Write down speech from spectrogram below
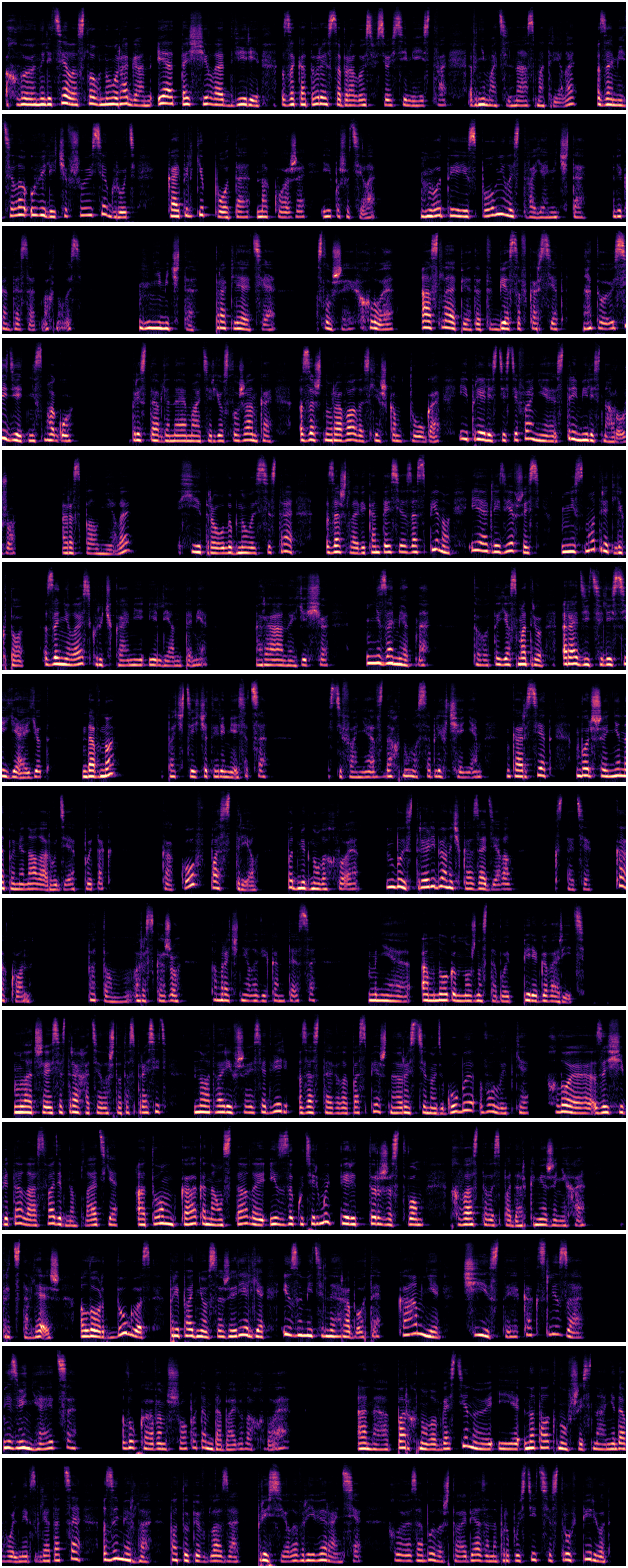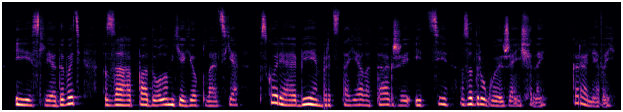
Хлоя налетела словно ураган и оттащила от двери, за которой собралось все семейство, внимательно осмотрела, заметила увеличившуюся грудь, капельки пота на коже и пошутила. «Вот и исполнилась твоя мечта». Викантесса отмахнулась. «Не мечта, проклятие. Слушай, Хлоя, ослабь этот бесов корсет, а то сидеть не смогу». Приставленная матерью служанка зашнуровала слишком туго, и прелести Стефании стремились наружу. «Располнела?» Хитро улыбнулась сестра, зашла Викантессия за спину и, оглядевшись, не смотрит ли кто, занялась крючками и лентами. «Рано еще, незаметно». «То-то, я смотрю, родители сияют. Давно?» «Почти четыре месяца». Стефания вздохнула с облегчением. Корсет больше не напоминал орудие пыток. «Каков пострел?» — подмигнула Хлоя. «Быстро ребеночка заделал. Кстати, как он?» «Потом расскажу», — помрачнела Викантесса. «Мне о многом нужно с тобой переговорить». Младшая сестра хотела что-то спросить, но отворившаяся дверь заставила поспешно растянуть губы в улыбке. Хлоя защебетала о свадебном платье, о том, как она устала из-за кутерьмы перед торжеством, хвасталась подарками жениха. Представляешь, лорд Дуглас преподнес ожерелье изумительной работы. Камни чистые, как слеза. Извиняется. Лукавым шепотом добавила Хлоя. Она порхнула в гостиную и, натолкнувшись на недовольный взгляд отца, замерла, потупив глаза, присела в реверансе. Хлоя забыла, что обязана пропустить сестру вперед и следовать за подолом ее платья. Вскоре обеим предстояло также идти за другой женщиной, королевой.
